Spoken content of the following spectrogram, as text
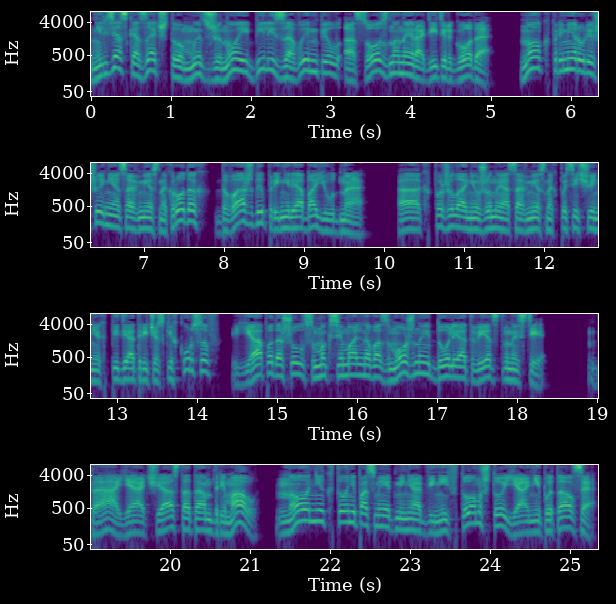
Нельзя сказать, что мы с женой бились за вымпел осознанный родитель года, но, к примеру, решение о совместных родах дважды приняли обоюдно, а к пожеланию жены о совместных посещениях педиатрических курсов я подошел с максимально возможной долей ответственности. Да, я часто там дремал, но никто не посмеет меня обвинить в том, что я не пытался.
